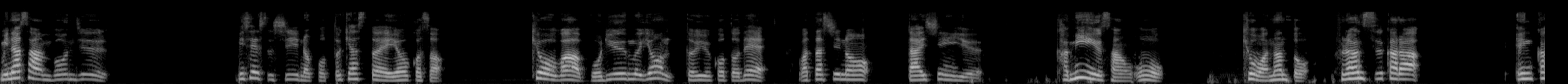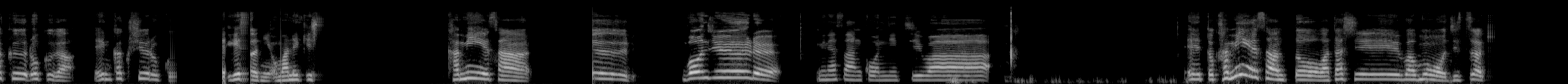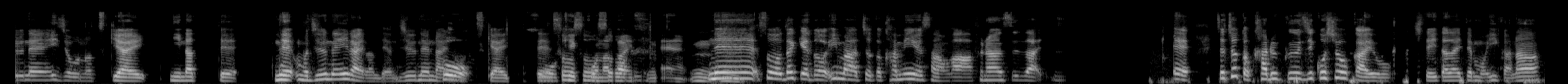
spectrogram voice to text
皆さん、ボンジュール。ミセス C のポッドキャストへようこそ。今日はボリューム4ということで、私の大親友、カミーユさんを今日はなんとフランスから遠隔録画、遠隔収録をゲストにお招きしカミーユさん、ボンジュール皆さんこんにちは。えっ、と、カミーユさんと私はもう実は10年以上の付き合いになって、ね、もう10年以来なんだよね、10年来の付き合いって。そう結構長いですね。うんうんねそうだけど今ちょっとカミーユさんはフランス在でじゃあちょっと軽く自己紹介をしていただいてもいいかな。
